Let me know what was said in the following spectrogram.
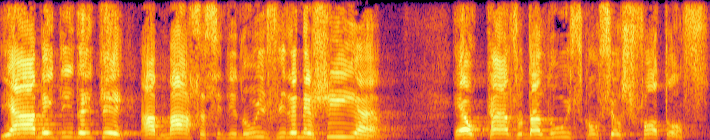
E à medida em que a massa se dilui, vira energia. É o caso da luz com seus fótons.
